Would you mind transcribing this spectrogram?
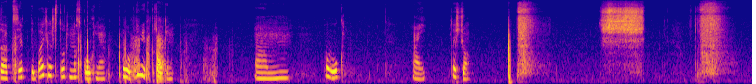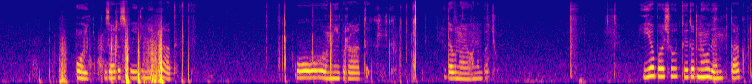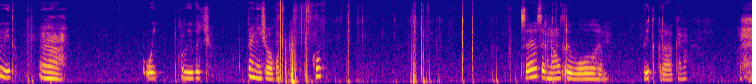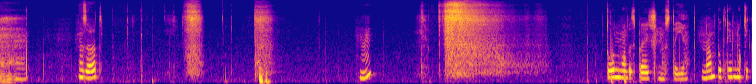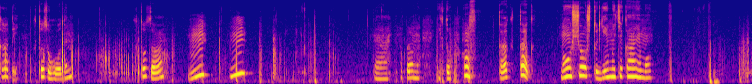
Так, як ти бачиш, тут у нас кухня. О, привіт, Кракен. Ем, павук. Ай, та що? Ой, зараз вийде мій брат. О, мій братик. Давно його не бачив. Я бачу, ти тут не один. Так, привіт. А. Ой, вибач. Та нічого. Гоп. Це сигнал тривоги від кракена. Назад. М? Тут небезпечно стає. Нам потрібно тікати. Хто згоден? Хто за? М? М? А, напевно, ніхто. Оф, так, так. Ну що ж, тоді ми тікаємо.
